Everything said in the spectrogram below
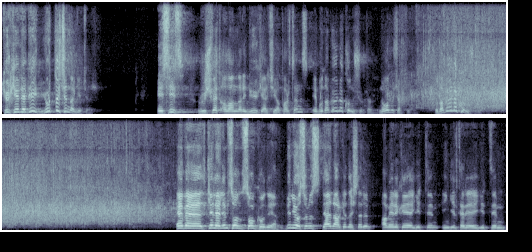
Türkiye'de değil, yurt dışında geçer. E siz rüşvet alanları büyük elçi yaparsanız, e bu da böyle konuşur tabii. Ne olacak yani? Bu da böyle konuşur. Evet, gelelim son son konuya. Biliyorsunuz değerli arkadaşlarım, Amerika'ya gittim, İngiltere'ye gittim.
